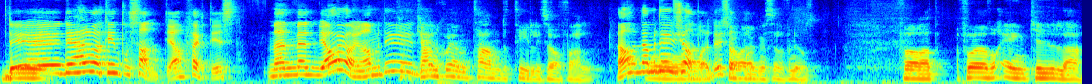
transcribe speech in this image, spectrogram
Det, Det- hade varit intressant, ja, faktiskt. Men, men ja, ja, ja, men det... Kanske en tand till i så fall. ja, nej men det köper det köper jag. istället för nosen. För att få över en kula.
